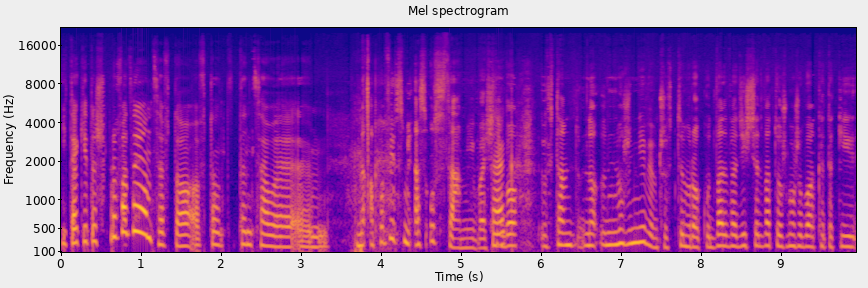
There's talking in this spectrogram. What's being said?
i takie też wprowadzające w to, w to, ten cały... No a powiedz mi, a z ustami właśnie, Tak. bo w tam, no, może nie wiem, czy w tym roku 2,22 to już może był taki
